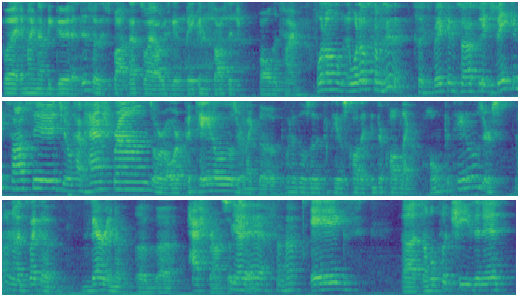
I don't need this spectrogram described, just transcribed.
but it might not be good at this other spot. That's why I always get bacon and sausage all the time. What all? What else comes in it? So it's bacon, sausage. It's bacon, sausage. It'll have hash browns or, or potatoes or like the what are those other potatoes called? I think they're called like home potatoes or I don't know. It's like a variant of, of uh, hash brown, so to yeah, say. yeah, yeah. Uh-huh. eggs. Uh, some will put cheese in it,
